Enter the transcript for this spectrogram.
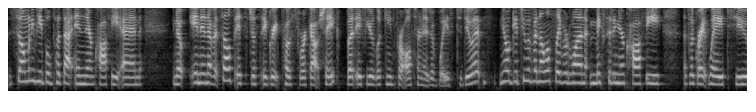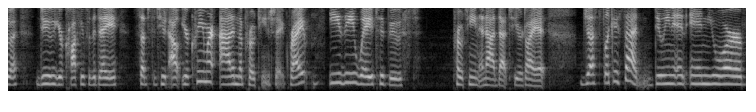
So many people put that in their coffee and you know, in and of itself, it's just a great post workout shake. But if you're looking for alternative ways to do it, you know, get you a vanilla flavored one, mix it in your coffee. That's a great way to do your coffee for the day. Substitute out your creamer, add in the protein shake, right? Easy way to boost protein and add that to your diet. Just like I said, doing it in your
